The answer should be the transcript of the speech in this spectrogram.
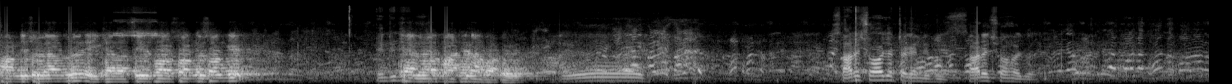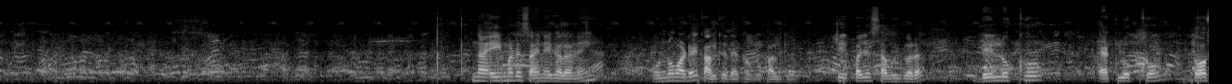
সামনে চলে আসবেন। এই খেলা শেষ হওয়ার সঙ্গে সঙ্গে খেলোয়াড় মাঠে নামাবে। ও, সাড়ে ছ হাজার টাকা ফিস সাড়ে ছ হাজার। না, এই মাঠে সাইনে খেলা নেই। অন্য মাঠে কালকে দেখাবো, কালকে। ঠিক পাচ্ছে সাবুইপাড়া দেড় লক্ষ, এক লক্ষ, দশ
